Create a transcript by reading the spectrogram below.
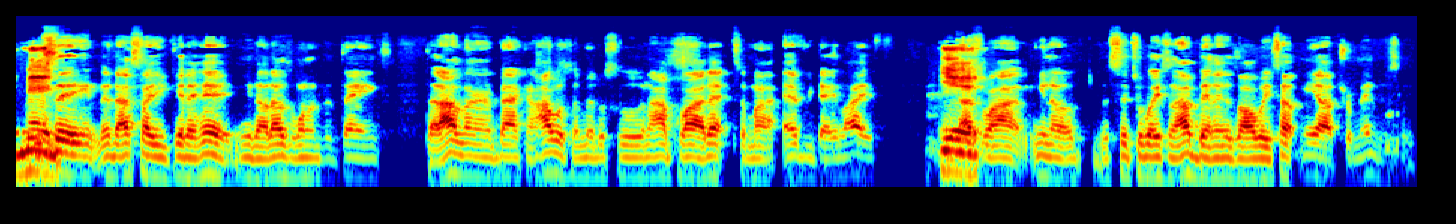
Amen. See, and that's how you get ahead. You know, that was one of the things that I learned back when I was in middle school, and I apply that to my everyday life. Yeah. that's why, you know, the situation I've been in has always helped me out tremendously.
